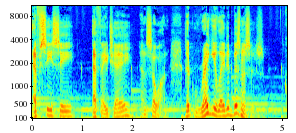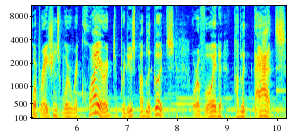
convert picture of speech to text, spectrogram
FCC, FHA, and so on that regulated businesses. Corporations were required to produce public goods or avoid public bads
